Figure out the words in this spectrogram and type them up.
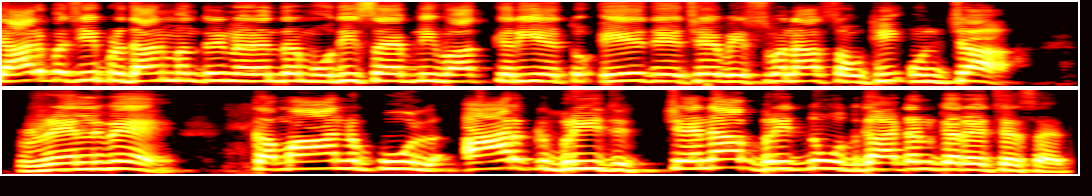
ત્યાર પછી પ્રધાનમંત્રી નરેન્દ્ર મોદી સાહેબની વાત કરીએ તો એ જે છે, વિશ્વના સૌથી ઊંચા રેલવે કમાન પુલ, આર્ક બ્રિજ, ચેના બ્રિજનું ઉદ્ઘાટન કરે છે સાહેબ?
